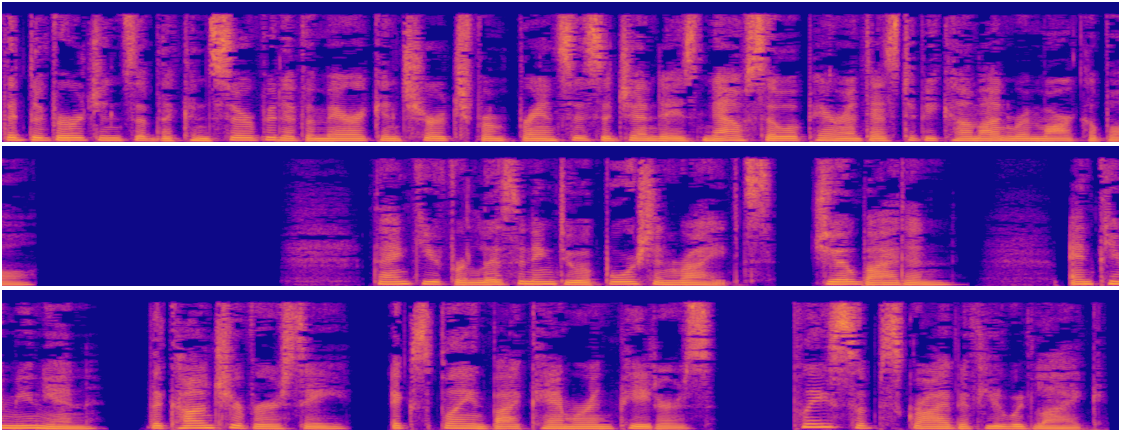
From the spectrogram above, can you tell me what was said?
the divergence of the conservative American Church from Francis' agenda is now so apparent as to become unremarkable. Thank you for listening to Abortion Rights, Joe Biden, and Communion. The Controversy, explained by Cameron Peters. Please subscribe if you would like.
